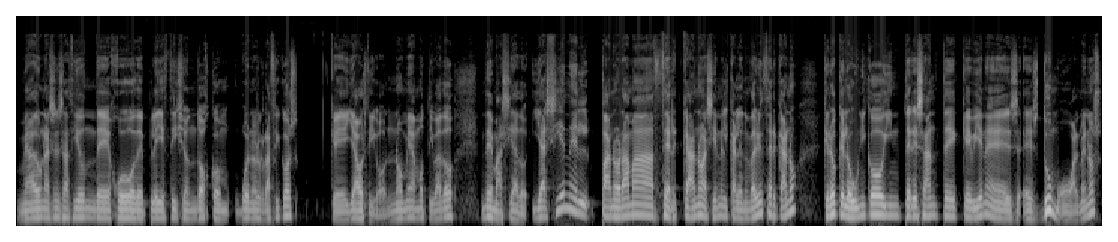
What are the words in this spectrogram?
me ha dado una sensación de juego de PlayStation 2 con buenos gráficos que ya os digo, no me ha motivado demasiado. Y así en el panorama cercano, así en el calendario cercano, creo que lo único interesante que viene es, Doom, o al menos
